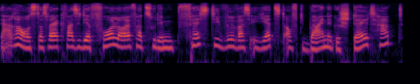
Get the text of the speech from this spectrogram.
Daraus, das war ja quasi der Vorläufer zu dem Festival, was ihr jetzt auf die Beine gestellt habt,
